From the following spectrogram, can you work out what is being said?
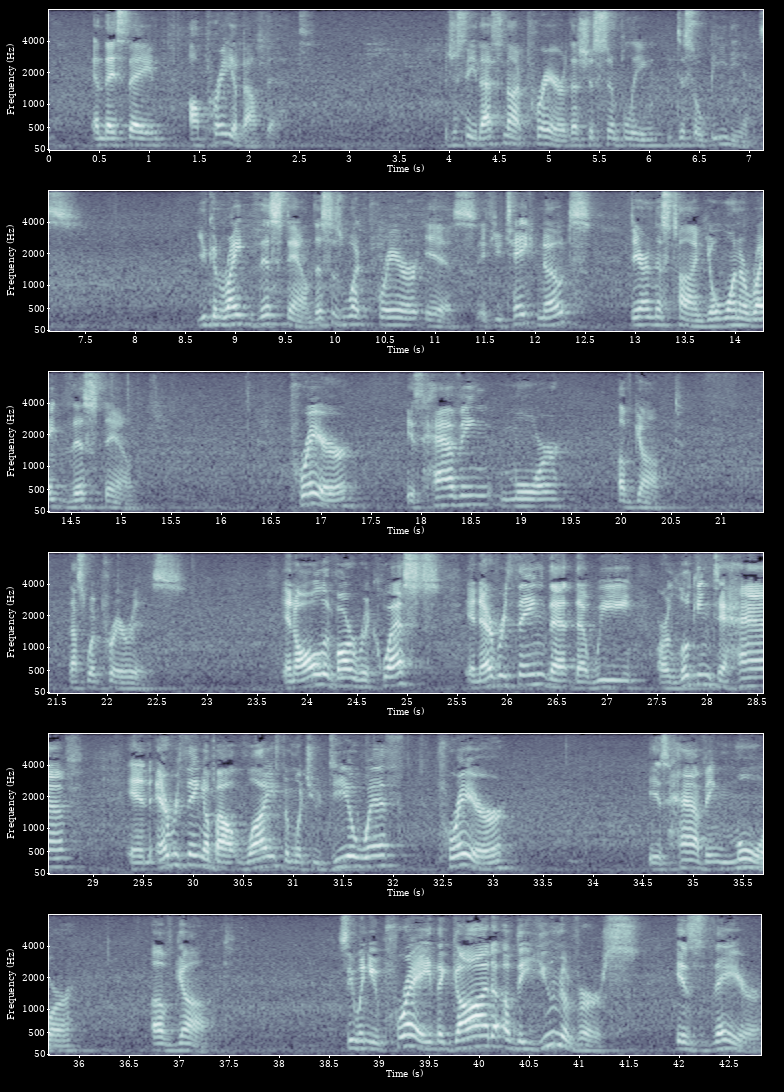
and they say, I'll pray about that. But you see, that's not prayer, that's just simply disobedience. You can write this down. This is what prayer is. If you take notes during this time, you'll want to write this down. Prayer is having more of God. That's what prayer is. And all of our requests and everything that, that we are looking to have and everything about life and what you deal with, prayer is having more of God. See, when you pray, the God of the universe is there.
